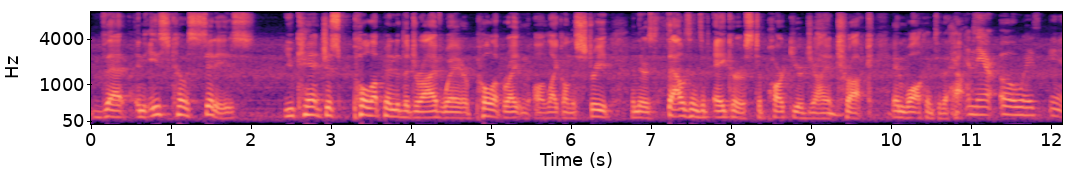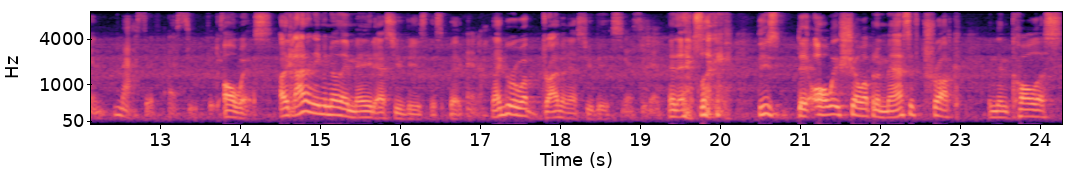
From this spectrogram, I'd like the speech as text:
that in East Coast cities, you can't just pull up into the driveway or pull up right in, on, like on the street, and there's thousands of acres to park your giant truck and walk into the house. And they are always in massive SUVs. always like I didn't even know they made SUVs this big. I know. I grew up driving SUVs. Yes, you did. And it's like these they always show up in a massive truck and then call us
